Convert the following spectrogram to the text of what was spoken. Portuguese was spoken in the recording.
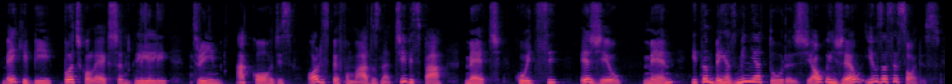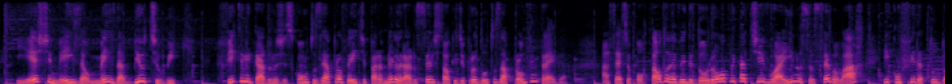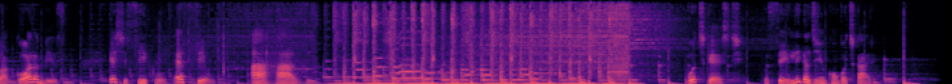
Make Be, Bud Collection, Lily, Dream, Acordes, óleos perfumados Native Spa, Match, Cuide-se, Egeu, Men e também as miniaturas de álcool em gel e os acessórios. E este mês é o mês da Beauty Week. Fique ligado nos descontos e aproveite para melhorar o seu estoque de produtos à pronta entrega. Acesse o portal do revendedor ou aplicativo aí no seu celular e confira tudo agora mesmo. Este ciclo é seu. Arrase! Boticast. Você ligadinho com o Boticário.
